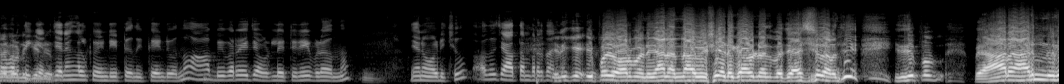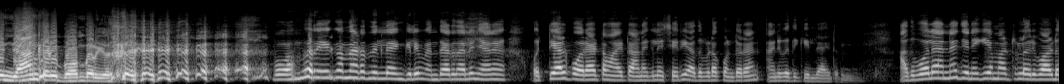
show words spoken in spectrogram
പ്രവർത്തിക്കാൻ ജനങ്ങൾക്ക് വേണ്ടിയിട്ട് നിൽക്കേണ്ടി വന്നു. ആ ബിവറേജ് ഔട്ട്ലെറ്റിൽ ഇവിടെ വന്നു. ഞാൻ ഓടിച്ചു. അത് ചാത്തമ്പറ തന്നെ. എനിക്ക് ഇപ്പോഴും ഓർമ്മയുണ്ട്. ഞാൻ എന്നാ വിഷയം എടുക്കാൻ വേണ്ടി വന്നപ്പോൾ ചേച്ചി പറഞ്ഞ് ഇതിപ്പം വേറെ ആരും നിൽക്കും ഞാൻ കയറി ബോംബെറിയും. ബോംബെറിയൊക്കെ നടന്നില്ലെങ്കിലും എന്തായിരുന്നാലും ഞാൻ ഒറ്റയാൾ പോരാട്ടമായിട്ടാണെങ്കിലും ശരി അതിവിടെ കൊണ്ടുവരാൻ അനുവദിക്കില്ലായിരുന്നു. അതുപോലെ തന്നെ ജനകീയമായിട്ടുള്ള ഒരുപാട്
